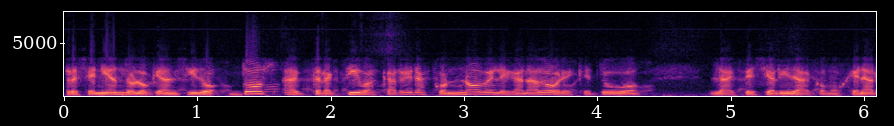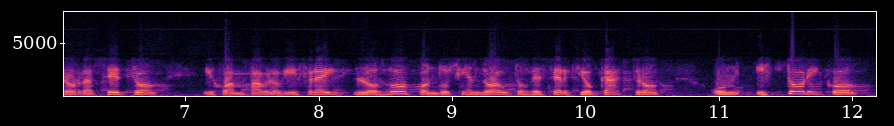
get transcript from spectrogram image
reseñando lo que han sido dos atractivas carreras con nobles ganadores que tuvo la especialidad, como Genaro Raceto y Juan Pablo Guifrey, los dos conduciendo autos de Sergio Castro, un histórico,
